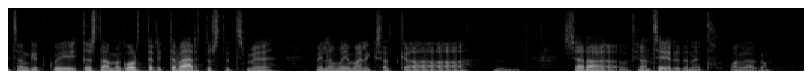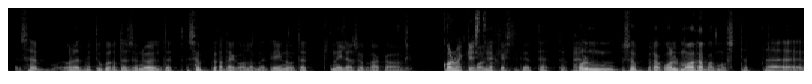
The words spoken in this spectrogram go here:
et see ongi, et kui tõstame korterite väärtust, et siis me, meil on võimalik sealt ka siis ära finantseerida need pangaga. sa oled mitu korda siin öelnud, et sõpradega oleme teinud, et nelja sõbraga kolmekesti. kolmekesti teete, et kolm sõpra, kolm arvamust, et äh,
